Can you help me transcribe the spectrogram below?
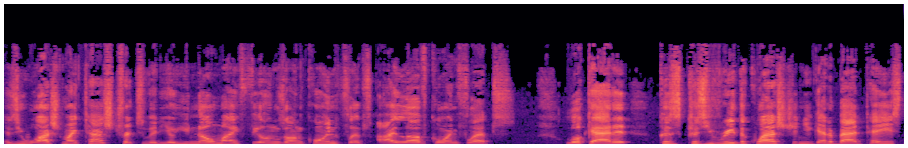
As you watched my test tricks video, you know my feelings on coin flips. I love coin flips. Look at it, because cause you read the question, you get a bad taste,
